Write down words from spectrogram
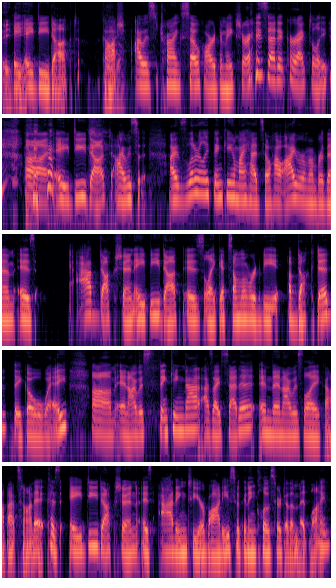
AD. A, duct Gosh, I was trying so hard to make sure I said it correctly. Uh, adduct. I was, I was literally thinking in my head. So how I remember them is abduction, abduct is like if someone were to be abducted, they go away. Um, and I was thinking that as I said it. And then I was like, oh, that's not it. Because adduction is adding to your body. So getting closer to the midline.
